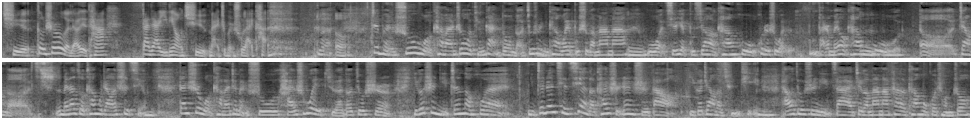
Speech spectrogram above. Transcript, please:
去更深入的了解它，大家一定要去买这本书来看。对，嗯这本书我看完之后挺感动的。就是你看，我也不是个妈妈，嗯我其实也不需要看护，或者是我反正没有看护，嗯呃，这样的没在做看护这样的事情。但是我看完这本书，还是会觉得，就是一个是你真的会，你真真切切的开始认识到一个这样的群体，还有就是你在这个妈妈她的看护过程中，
